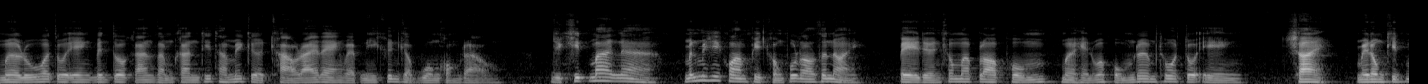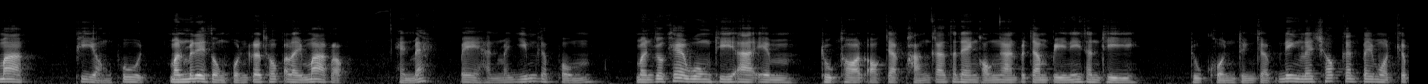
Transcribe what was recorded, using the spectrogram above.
เมื่อรู้ว่าตัวเองเป็นตัวการสำคัญที่ทำให้เกิดข่าวร้ายแรงแบบนี้ขึ้นกับวงของเรา อย่าคิดมากนะมันไม่ใช่ความผิดของพวกเราซะหน่อย เปเดินเข้ามาปลอบผม เมื่อเห็นว่าผมเริ่มโทษตัวเอง ใช่ ไม่ต้องคิดมาก พี่หยองพูด มันไม่ได้ส่งผลกระทบอะไรมากหรอก เห็นไหมเปหันมายิ้มกับผม มันก็แค่วง TRM ถูกถอดออกจากผังการแสดงของงานประจำปีนี้ทันที ทุกคนถึงกับนิ่งและช็อกกันไปหมดกับ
